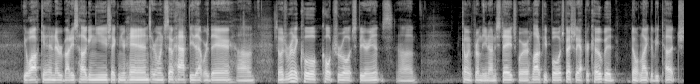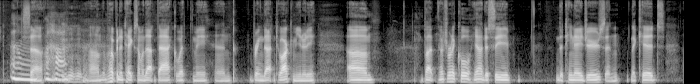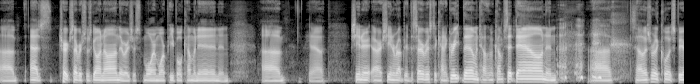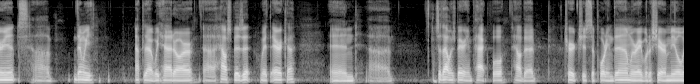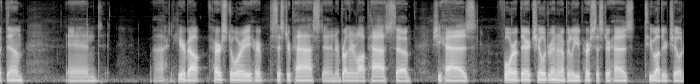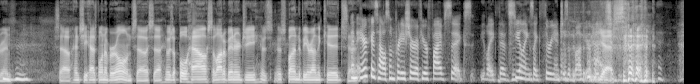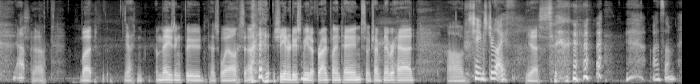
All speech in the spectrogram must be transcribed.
you walk in, everybody's hugging you, shaking your hands. Everyone's so happy that we're there. Um, so it was a really cool cultural experience. Uh, coming from the United States, where a lot of people, especially after COVID, don't like to be touched. so um, I'm hoping to take some of that back with me and bring that into our community. Um, but it was really cool, yeah, to see the teenagers and the kids. Uh, as church service was going on, there was just more and more people coming in, and um, you know, she inter- or she interrupted the service to kind of greet them and tell them to come sit down, and uh, so it was a really cool experience. Uh, then we, after that, we had our uh, house visit with Erica, and uh, so that was very impactful. How the church is supporting them. We were able to share a meal with them, and uh, hear about her story. Her sister passed, and her brother-in-law passed. So she has four of their children, and I believe her sister has two other children. So, and she has one of her own. So it's a, it was a full house, a lot of energy. It was it was fun to be around the kids. And Erica's house, I'm pretty sure if you're five six, like the ceiling's like three inches above your head. yes. Yep. So, but yeah, amazing food as well. So she introduced me to fried plantains, which I've never had. Um, Changed your life. Yes. Awesome.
